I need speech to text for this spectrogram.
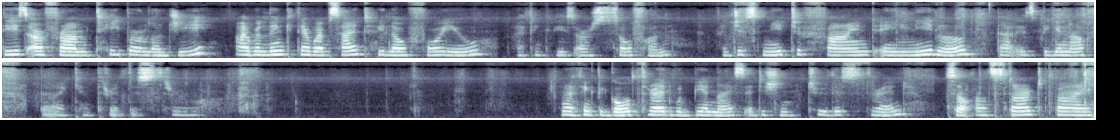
These are from Taperlogy. I will link their website below for you. I think these are so fun. I just need to find a needle that is big enough that I can thread this through. And I think the gold thread would be a nice addition to this thread. So I'll start by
